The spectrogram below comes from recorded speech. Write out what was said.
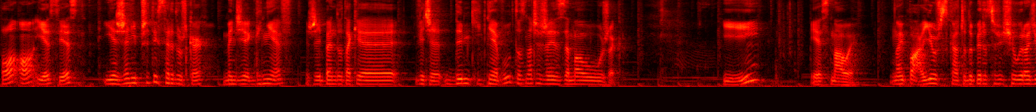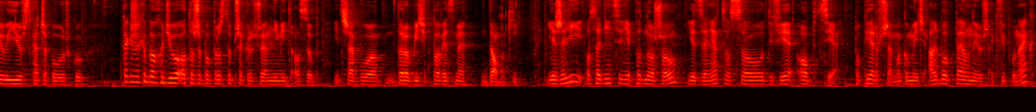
O, o, jest, jest. Jeżeli przy tych serduszkach będzie gniew, jeżeli będą takie, wiecie, dymki gniewu, to znaczy, że jest za mało łóżek. I jest mały. No i pa, już skacze, dopiero co się urodził i już skacze po łóżku. Także chyba chodziło o to, że po prostu przekroczyłem limit osób i trzeba było dorobić, powiedzmy, domki. Jeżeli osadnicy nie podnoszą jedzenia, to są dwie opcje. Po pierwsze, mogą mieć albo pełny już ekwipunek,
